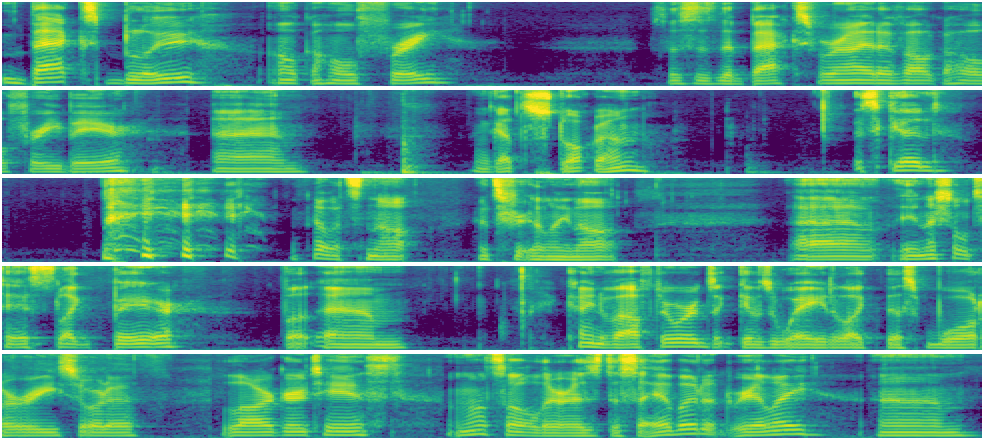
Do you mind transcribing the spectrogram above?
Beck's Blue, alcohol free. So this is the Beck's variety of alcohol free beer. Um, and get stuck in. It's good. no, it's not. It's really not. Um, the initial taste like beer, but um, kind of afterwards it gives way to like this watery sort of lager taste, and that's all there is to say about it, really. Um,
